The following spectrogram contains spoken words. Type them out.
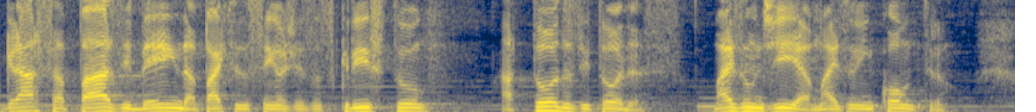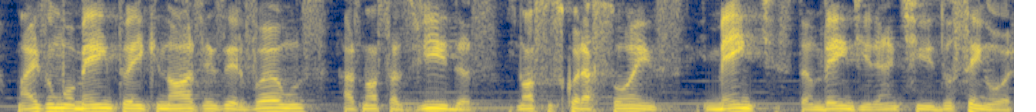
Graça, paz e bem da parte do Senhor Jesus Cristo a todos e todas. Mais um dia, mais um encontro, mais um momento em que nós reservamos as nossas vidas, os nossos corações e mentes também diante do Senhor.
